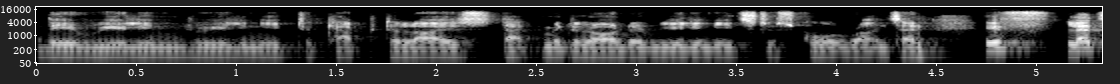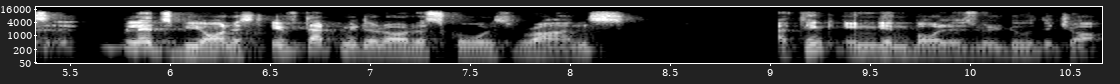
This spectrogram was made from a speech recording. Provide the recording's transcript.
they really really need to capitalize. That middle order really needs to score runs. And if let's let's be honest if that middle order scores runs i think indian bowlers will do the job.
